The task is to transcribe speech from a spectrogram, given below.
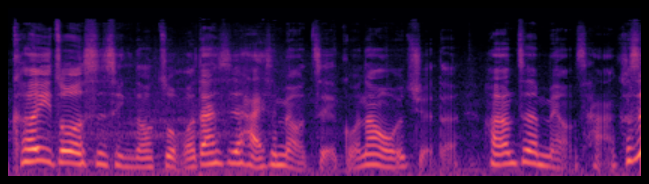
可以做的事情都做过，但是还是没有结果。那我觉得好像真的没有差。可是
